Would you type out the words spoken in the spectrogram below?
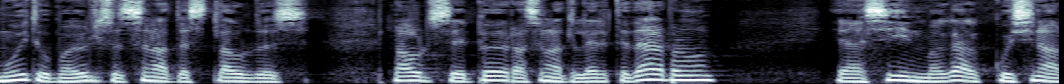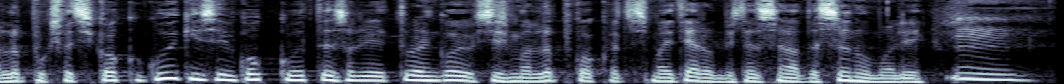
muidu ma üldiselt sõnadest lauludes, lauludes ei pööra sõnadele eriti tähelepanu. ja siin ma ka, kui sina lõpuks võtsid kokku, kuigi see kokkuvõttes oli, et tulen koju, siis ma lõppkokkuvõttes ma ei teadnud, mis nende sõnade sõnum oli. Mm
